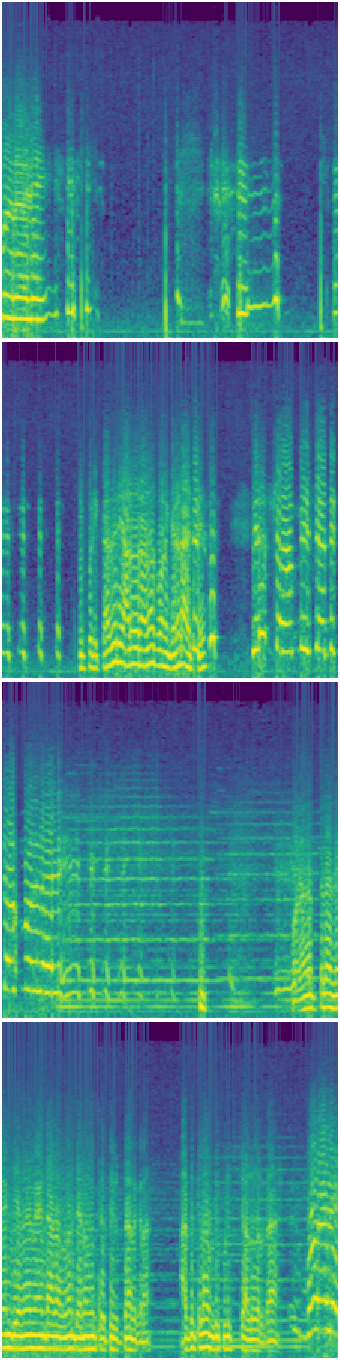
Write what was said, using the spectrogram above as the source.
முதலாளி. இப்படி கதறி அழுகுற அளவுக்கு உனக்கு என்னடா ஆச்சு? தம்பி செத்துட்டான் முதலாளி. உலகத்துல வேண்டியவன் வேண்டாதவன் தினமும் செத்துக்கிட்டு தான் இருக்கிறான். அதுக்கெல்லாம் இப்படி குளிச்சுட்டு முதலாளி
